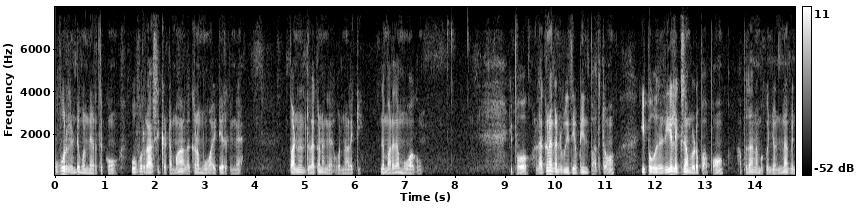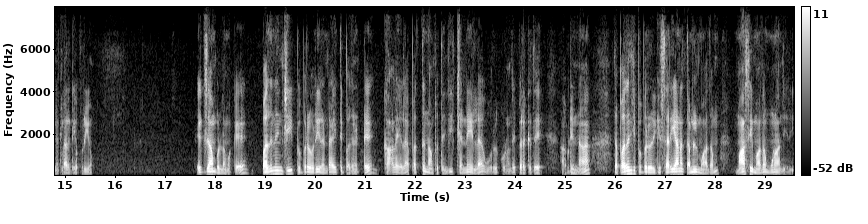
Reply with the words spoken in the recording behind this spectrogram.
ஒவ்வொரு ரெண்டு மணி நேரத்துக்கும் ஒவ்வொரு ராசி கட்டமாக லக்னம் மூவ் ஆகிட்டே இருக்குங்க. பன்னெண்டு லக்னங்க ஒரு நாளைக்கு. இந்த மாதிரி தான் மூவ் ஆகும். இப்போது லக்னம் கண்டுபிடிக்கிறது எப்படின்னு பார்த்துட்டோம். இப்போ ஒரு ரியல் எக்ஸாம்பிளோட பார்ப்போம். அப்போ தான் நமக்கு கொஞ்சம் இன்னும் கொஞ்சம் கிளாரிட்டியாக புரியும். எக்ஸாம்பிள் நமக்கு பதினஞ்சு பிப்ரவரி ரெண்டாயிரத்தி பதினெட்டு காலையில் பத்து நாற்பத்தஞ்சு சென்னையில் ஒரு குழந்தை பிறக்குது. அப்படின்னா இந்த பதினஞ்சு பிப்ரவரிக்கு சரியான தமிழ் மாதம் மாசி மாதம் மூணாம் தேதி.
